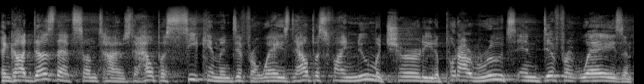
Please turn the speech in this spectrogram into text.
And God does that sometimes to help us seek Him in different ways, to help us find new maturity, to put our roots in different ways, and,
